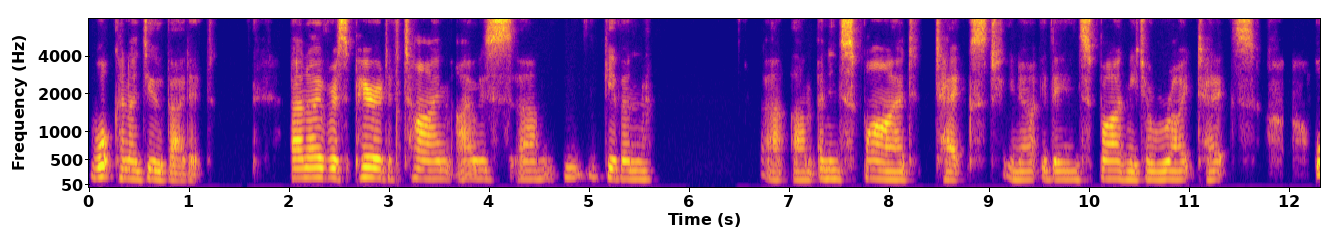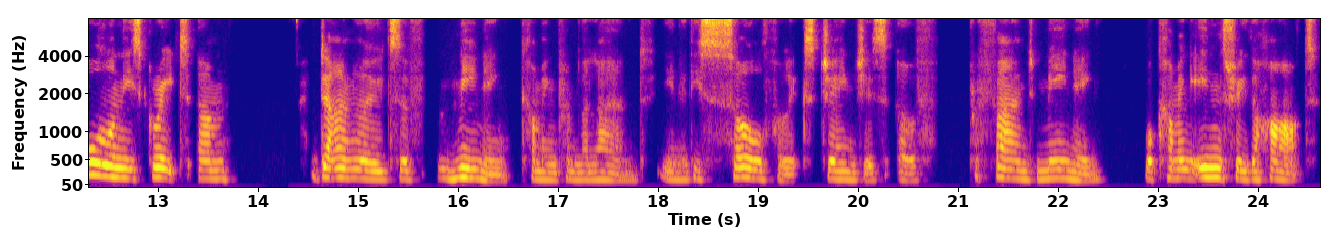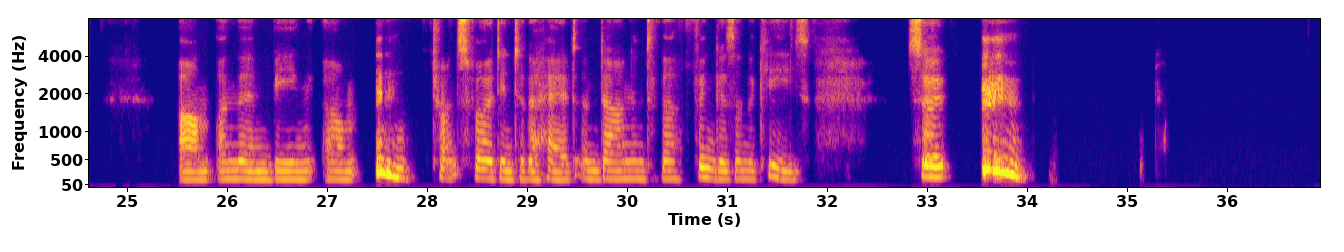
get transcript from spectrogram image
what can I do about it? And over a period of time, I was um, given uh, um, an inspired text. You know, they inspired me to write texts, all on these great um, downloads of meaning coming from the land. You know, these soulful exchanges of profound meaning were coming in through the heart um, and then being um, transferred into the head and down into the fingers and the keys. So,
